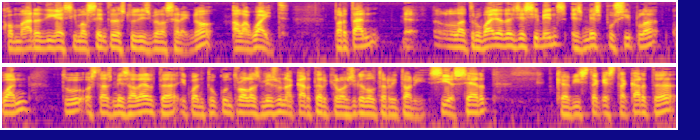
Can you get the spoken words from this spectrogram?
com ara diguéssim el Centre d'Estudis Vilasserec, no? a la White. Per tant, eh, la troballa de jaciments és més possible quan tu estàs més alerta i quan tu controles més una carta arqueològica del territori. Si és cert que vista aquesta carta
